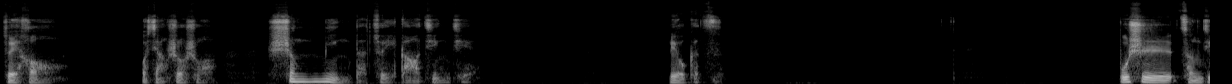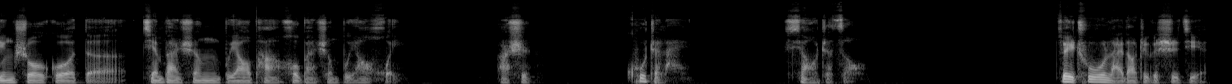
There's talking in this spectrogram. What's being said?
最后，我想说说生命的最高境界。六个字，不是曾经说过的“前半生不要怕，后半生不要悔”，而是。哭着来，笑着走。最初来到这个世界，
